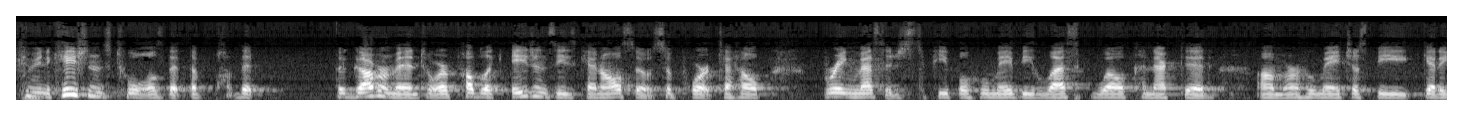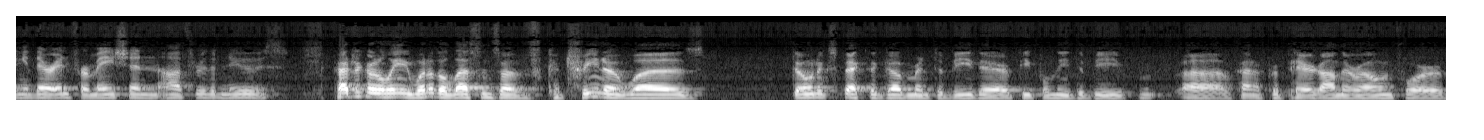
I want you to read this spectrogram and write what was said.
communications tools that the that the government or public agencies can also support to help bring messages to people who may be less well connected um, or who may just be getting their information uh, through the news. Patrick Otellini, one of the lessons of Katrina was don't expect the government to be there. People need to be uh, kind of prepared on their own for,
